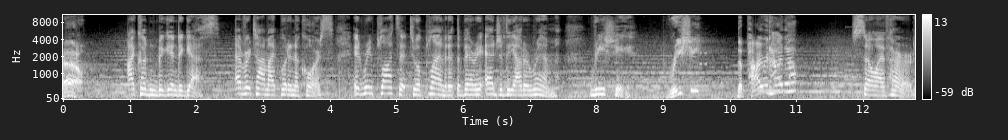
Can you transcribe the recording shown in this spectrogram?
How? I couldn't begin to guess. Every time I put in a course, it replots it to a planet at the very edge of the Outer Rim. Rishi. Rishi? The pirate hideout? So I've heard.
